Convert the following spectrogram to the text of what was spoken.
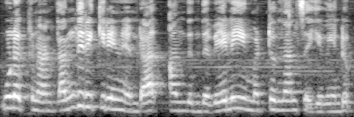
உனக்கு நான் தந்திருக்கிறேன் என்றால் அந்தந்த வேலையை மட்டும்தான் செய்ய வேண்டும்.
